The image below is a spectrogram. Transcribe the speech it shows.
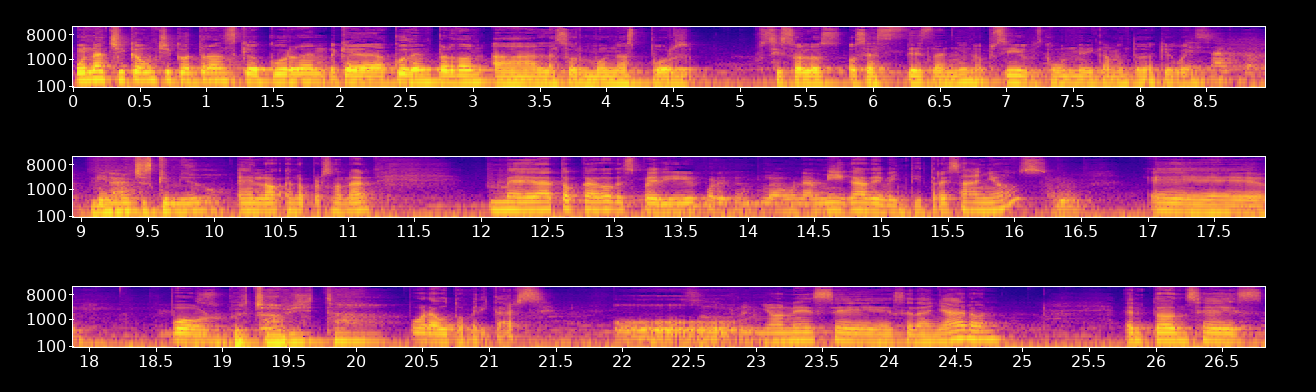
una chica un chico trans que ocurren, que acuden, perdón, a las hormonas por sí solos, o sea, es dañino, pues sí, es como un medicamento, ¿verdad? Que güey. Exacto. No Mira, manches, qué miedo. en lo, en lo personal, me ha tocado despedir, por ejemplo, a una amiga de 23 años eh, por, Súper chavita. por automedicarse. Oh. Sus riñones se dañaron. Entonces,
